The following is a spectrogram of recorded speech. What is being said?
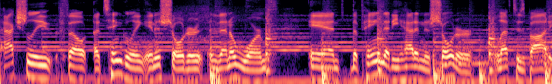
actually felt a tingling in his shoulder and then a warmth. And the pain that he had in his shoulder left his body.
